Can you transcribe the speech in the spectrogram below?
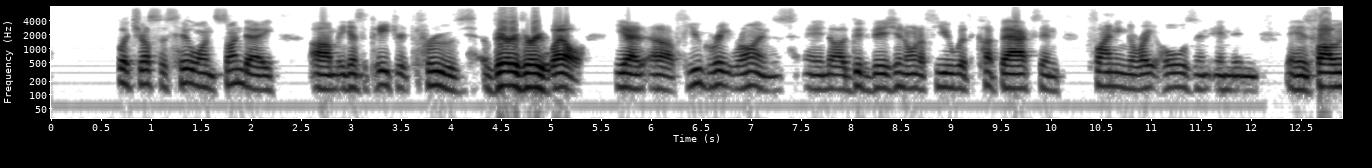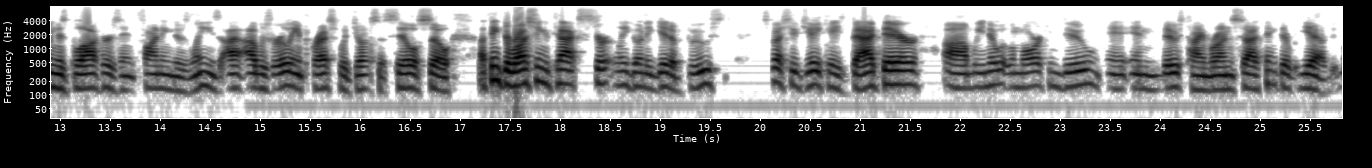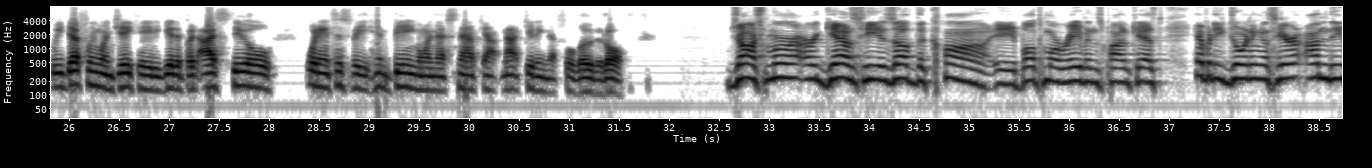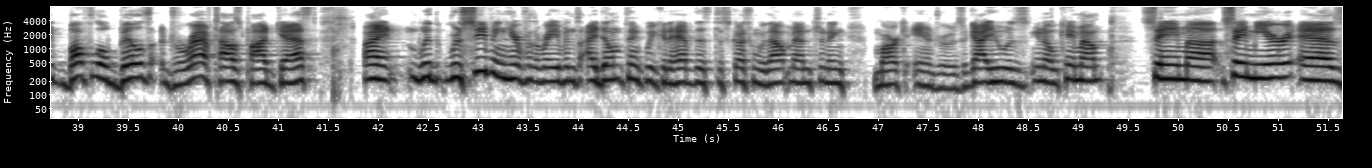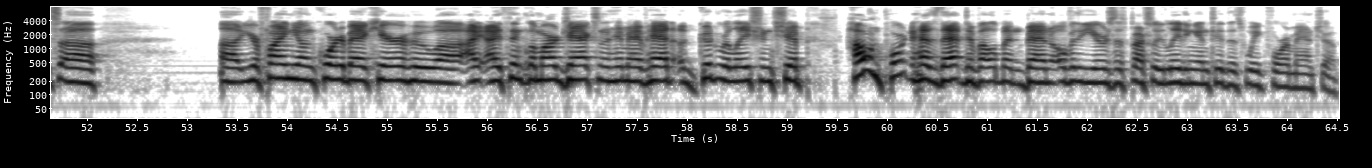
But Justice Hill on Sunday um, against the Patriots proved very, very well. He had a few great runs and uh, good vision on a few with cutbacks and finding the right holes and, and, and his following his blockers and finding those lanes. I, I was really impressed with Justice Hill. So I think the rushing attack's certainly going to get a boost, especially if JK's back there. Um, we know what Lamar can do in, in, those time runs. So I think that, yeah, we definitely want JK to get it, but I still would anticipate him being on that snap count, not getting that full load at all. Josh Murr, our guest, he is of the Caw, a Baltimore Ravens podcast. Happy to be joining us here on the Buffalo Bills Draft House podcast. All right, with receiving here for the Ravens, I don't think we could have this discussion without mentioning Mark Andrews, a guy who was, you know, came out same uh, same year as uh, uh, your fine young quarterback here, who uh, I, I think Lamar Jackson and him have had a good relationship how important has that development been over the years, especially leading into this week four matchup?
